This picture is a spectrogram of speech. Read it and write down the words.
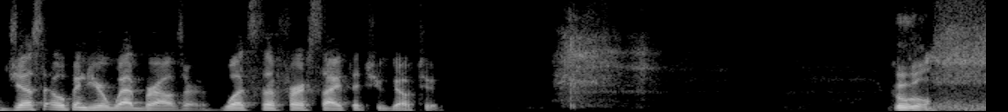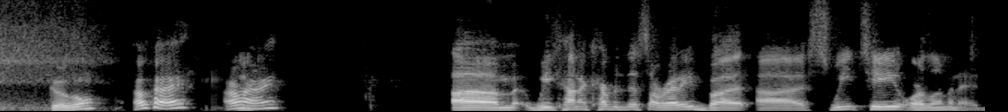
just opened your web browser. What's the first site that you go to? Google. Google. Okay. All right. Um, we kind of covered this already, but uh, sweet tea or lemonade?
